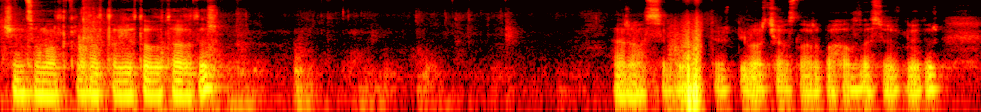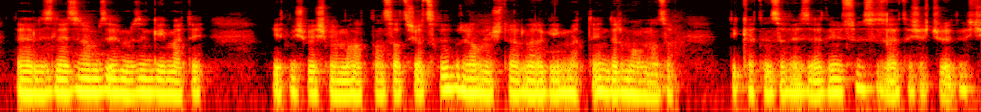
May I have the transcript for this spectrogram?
İkinci 16 kvadratlıq yataq otağıdır. Ərazisi böyükdür. Divar kağızları bahalı və zövqlüdür. Dəyərli izləyicilərimiz, evimizin qiyməti 75 min manatdan satışa çıxıb. Real müştərilərə qiymətdə endirim olunacaq. Diqqətinizə və izlədiyiniz üçün sizlərə təşəkkür edirik.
